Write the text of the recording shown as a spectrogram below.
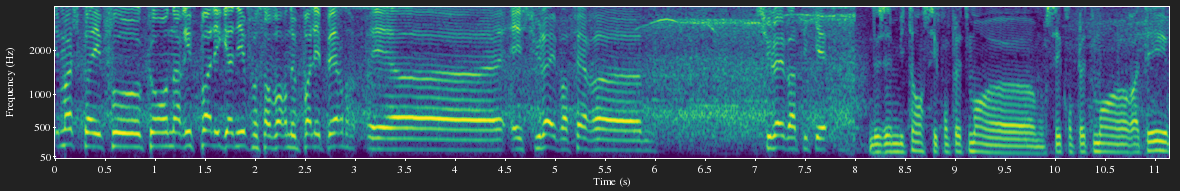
Les matchs, quand, il faut, quand on n'arrive pas à les gagner, il faut savoir ne pas les perdre. Et, euh, celui-là, il va faire. Euh, celui-là, il va piquer. Deuxième mi-temps, c'est complètement, euh, on s'est complètement raté.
